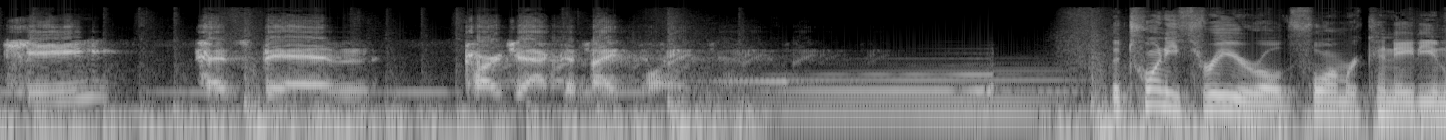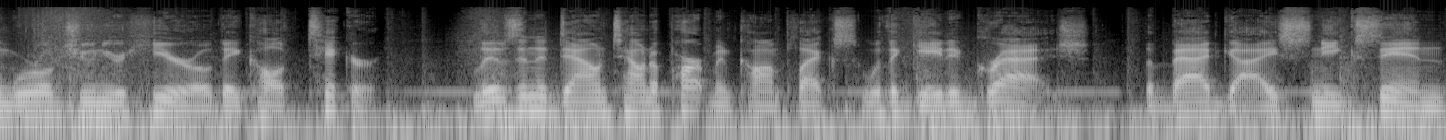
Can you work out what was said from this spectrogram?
He has been carjacked at night point. The 23 year old former Canadian World Junior hero they call Ticker lives in a downtown apartment complex with a gated garage. The bad guy sneaks in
